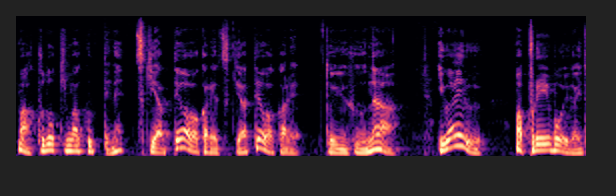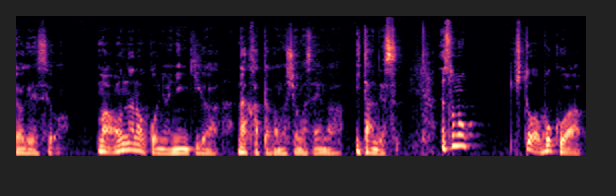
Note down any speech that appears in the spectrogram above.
まあ、口説きまくってね、付き合っては別れ、付き合っては別れというふうな、いわゆる、まあ、プレイボーイがいたわけですよ。まあ女の子には人気がなかったかもしれませんが、いたんです。でその人は僕は、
